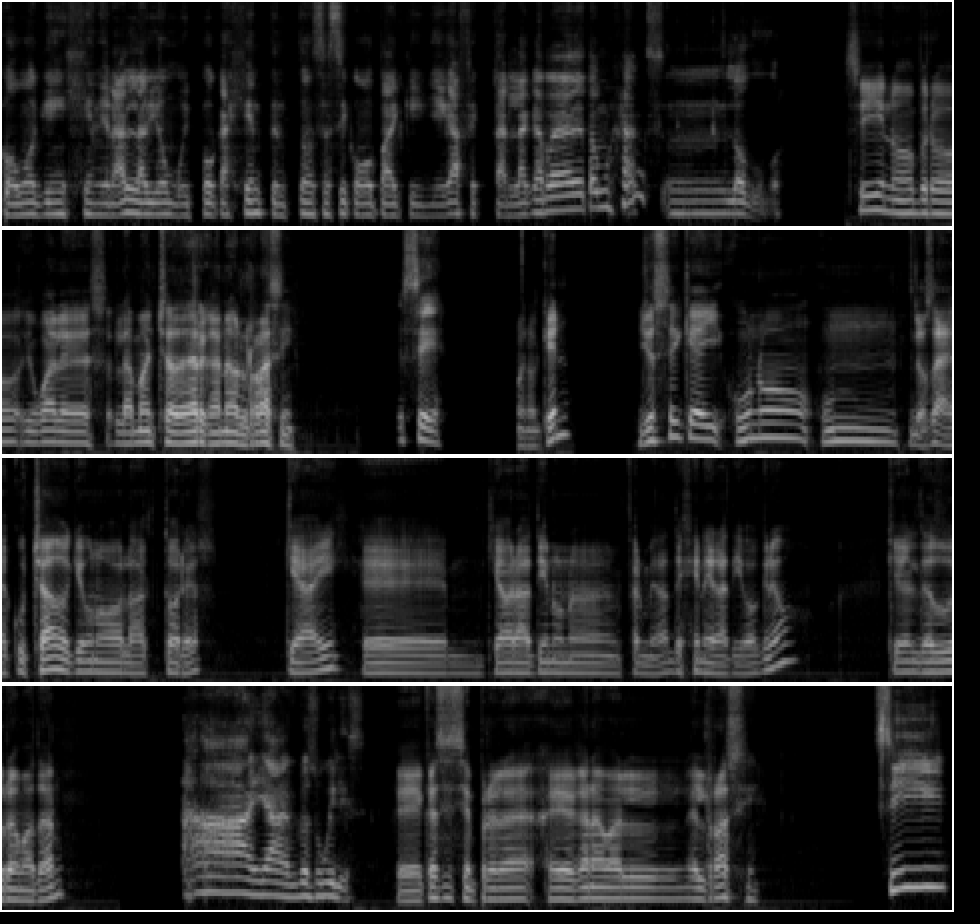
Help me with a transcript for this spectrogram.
como que en general la vio muy poca gente, entonces así como para que llegue a afectar la carrera de Tom Hanks, mm, lo dudo. Sí, no, pero igual es la mancha de haber ganado el Razzie. Sí, Bueno, ¿quién? Yo sé que hay uno, un... O sea, he escuchado que uno de los actores que hay, eh, que ahora tiene una enfermedad degenerativa, creo, que es el de Dura Matar, ah, ya, Bruce Willis. eh, casi siempre le- eh, ganaba el, el Razzie. Sí,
